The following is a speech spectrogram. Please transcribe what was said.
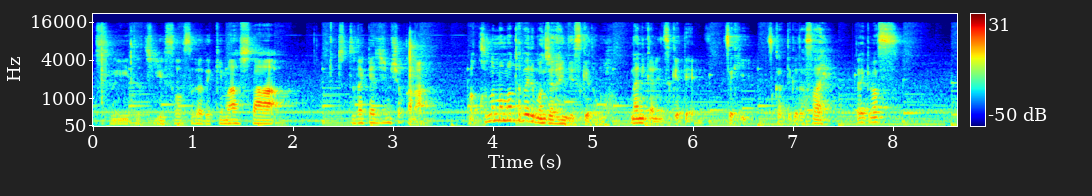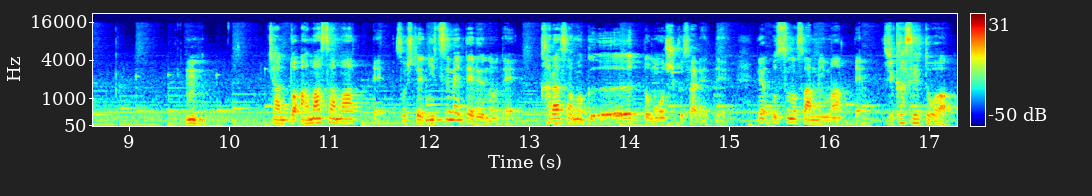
スイートチリソースができました。ちょっとだけ味見しようかな、まあ、このまま食べるもんじゃないんですけども何かにつけてぜひ使ってください。いただきます。うん。ちゃんと甘さもあってそして煮詰めてるので辛さもぐーっと濃縮されてでお酢の酸味もあって自家製とは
